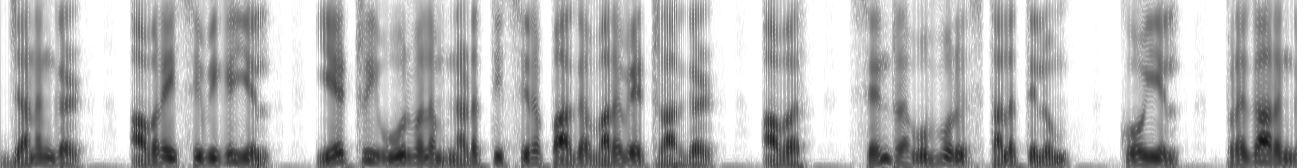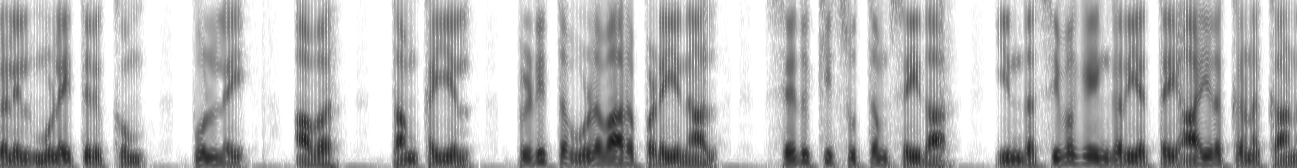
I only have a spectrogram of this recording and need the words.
ஜனங்கள் அவரை சிவிகையில் ஏற்றி ஊர்வலம் நடத்தி சிறப்பாக வரவேற்றார்கள். அவர் சென்ற ஒவ்வொரு ஸ்தலத்திலும் கோயில் பிரகாரங்களில் முளைத்திருக்கும் புல்லை அவர் தம் கையில் பிடித்த உழவாரப்படையினால் செதுக்கி சுத்தம் செய்தார். இந்த சிவகைங்கரியத்தை ஆயிரக்கணக்கான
